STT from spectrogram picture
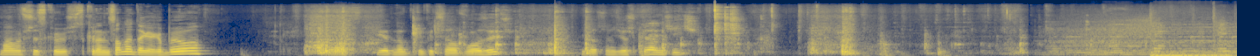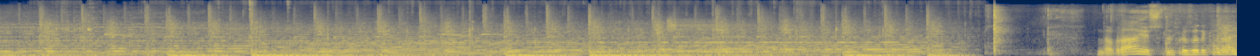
Mamy wszystko już skręcone, tak jak było. Teraz jedno drugie trzeba włożyć i zacząć już kręcić. Dobra, jeszcze tylko zerknę.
